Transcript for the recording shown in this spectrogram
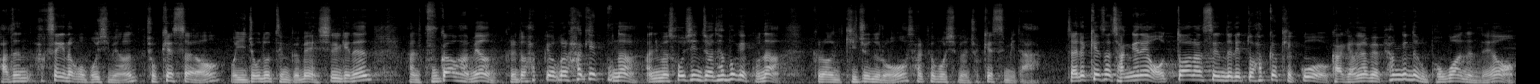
받은 학생이라고 보시면 좋겠어요. 뭐 이 정도 등급의 실기는 한 9감 하면 그래도 합격을 하겠구나 아니면 소신전 해보겠구나 그런 기준으로 살펴보시면 좋겠습니다. 자 이렇게 해서 작년에 어떠한 학생들이 또 합격했고 각 영역별 평균 등을 보고 왔는데요.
